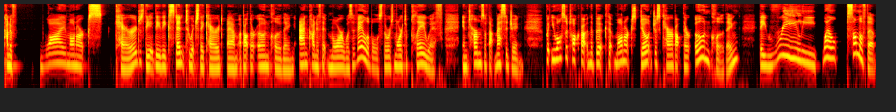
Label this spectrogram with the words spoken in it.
kind of why monarchs cared, the, the, the extent to which they cared um, about their own clothing, and kind of that more was available. So there was more to play with in terms of that messaging. But you also talk about in the book that monarchs don't just care about their own clothing, they really, well, some of them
